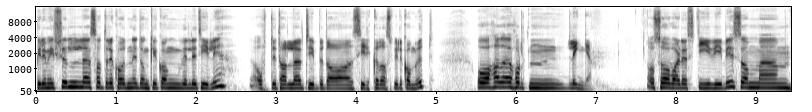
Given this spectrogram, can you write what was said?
Billy Mitchell eh, satte rekorden i Donkey Kong veldig tidlig. 80-tallet type da, cirka da spillet kom ut. Og hadde holdt den lenge. Og så var det Steve Weeby som eh,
